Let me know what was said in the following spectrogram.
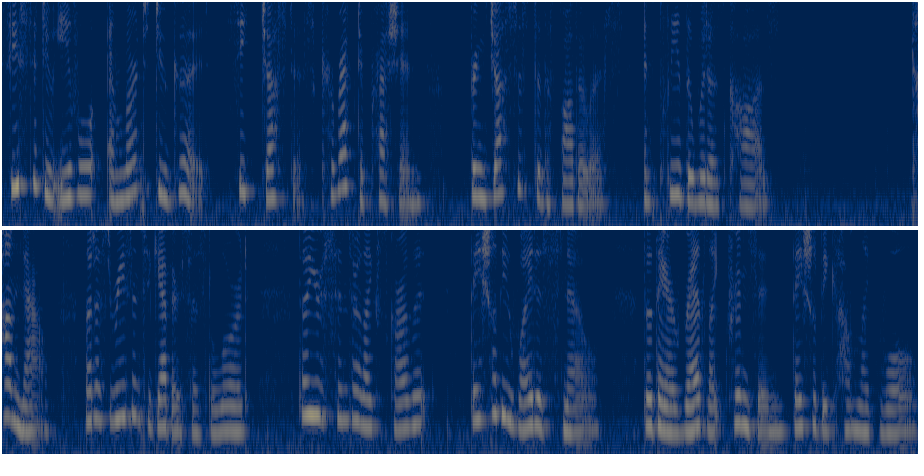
Cease to do evil and learn to do good. Seek justice, correct oppression, bring justice to the fatherless, and plead the widow's cause. Come now, let us reason together, says the Lord. Though your sins are like scarlet, they shall be white as snow. Though they are red like crimson, they shall become like wool.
